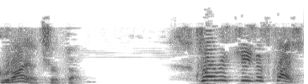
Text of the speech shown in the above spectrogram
Guriah chirped up. Where is Jesus Christ?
